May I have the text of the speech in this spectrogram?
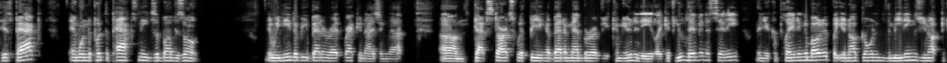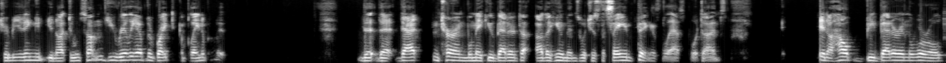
his pack and when to put the pack's needs above his own. And we need to be better at recognizing that. Um, that starts with being a better member of your community. Like if you live in a city and you're complaining about it, but you're not going to the meetings, you're not contributing, you're not doing something, do you really have the right to complain about it? That that that in turn will make you better to other humans, which is the same thing as the last four times. It'll help be better in the world.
